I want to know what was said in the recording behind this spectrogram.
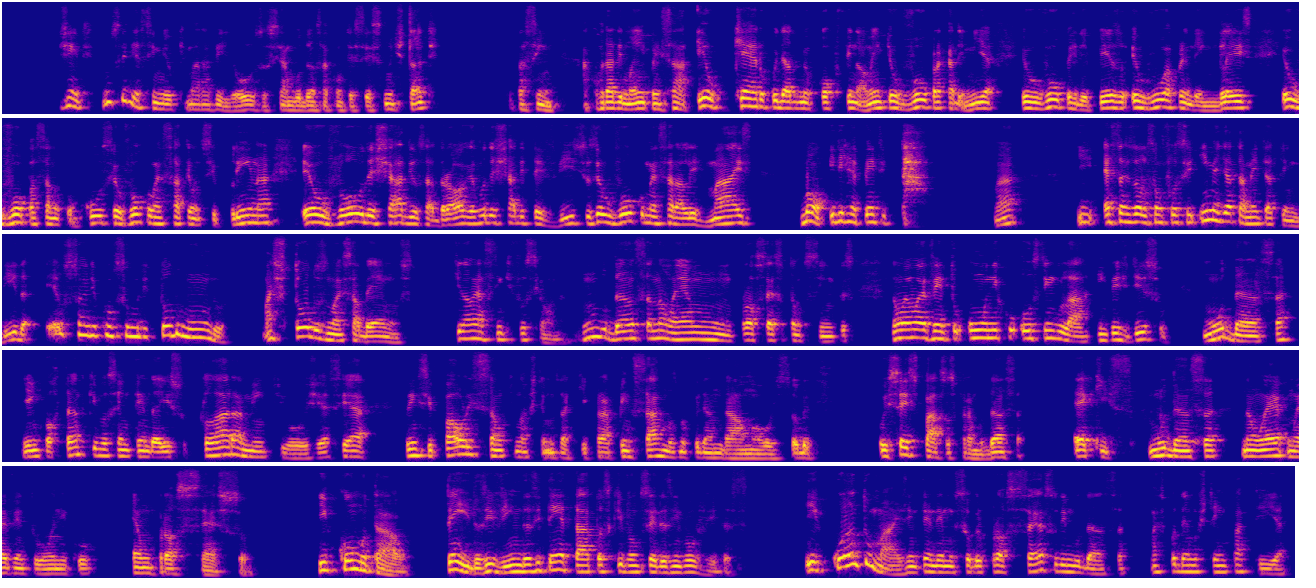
Gente, não seria assim meio que maravilhoso se a mudança acontecesse num instante? Tipo assim, acordar de manhã e pensar: eu quero cuidar do meu corpo finalmente, eu vou para academia, eu vou perder peso, eu vou aprender inglês, eu vou passar no concurso, eu vou começar a ter uma disciplina, eu vou deixar de usar droga, eu vou deixar de ter vícios, eu vou começar a ler mais. Bom, e de repente, tá, né? E essa resolução fosse imediatamente atendida, é o sonho de consumo de todo mundo. Mas todos nós sabemos que não é assim que funciona. Uma mudança não é um processo tão simples, não é um evento único ou singular. Em vez disso, mudança, e é importante que você entenda isso claramente hoje, essa é a principal lição que nós temos aqui para pensarmos no Cuidando da Alma hoje sobre os seis passos para a mudança, é que mudança não é um evento único, é um processo. E como tal, tem idas e vindas e tem etapas que vão ser desenvolvidas. E quanto mais entendemos sobre o processo de mudança, mais podemos ter empatia,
